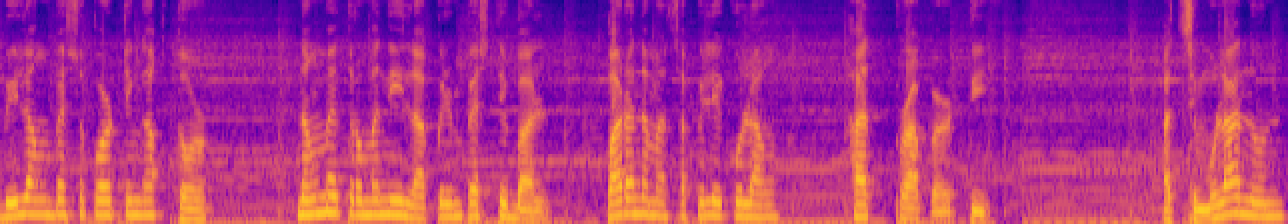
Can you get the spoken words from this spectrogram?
bilang Best Supporting Actor ng Metro Manila Film Festival para naman sa pelikulang Hot Property. At simula nun,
